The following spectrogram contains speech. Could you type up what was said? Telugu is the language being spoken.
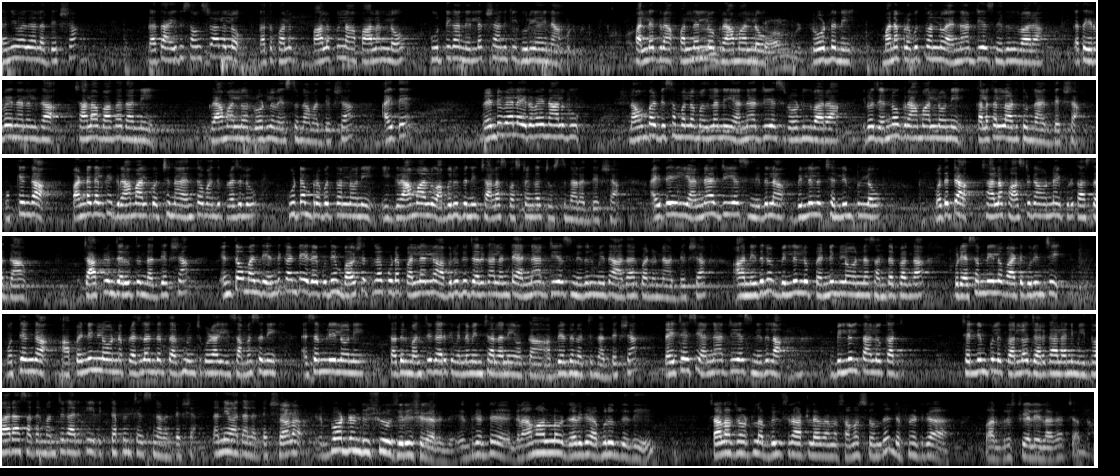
ధన్యవాదాలు అధ్యక్ష. గత ఐదు సంవత్సరాలలో గత పల పాలకుల పాలనలో పూర్తిగా నిర్లక్ష్యానికి గురి అయిన పల్లె గ్రా పల్లెల్లో గ్రామాల్లో రోడ్లని మన ప్రభుత్వంలో ఎన్ఆర్జీఎస్ నిధుల ద్వారా గత ఇరవై నెలలుగా చాలా బాగా దాన్ని గ్రామాల్లో రోడ్లు వేస్తున్నాం అధ్యక్ష. అయితే రెండు వేల ఇరవై నాలుగు నవంబర్ డిసెంబర్లో మొదలని ఎన్ఆర్జీఎస్ రోడ్ల ద్వారా ఈరోజు ఎన్నో గ్రామాల్లోని కలకల్లాడుతున్నాయి అధ్యక్ష. ముఖ్యంగా పండగలకి గ్రామాలకు వచ్చిన ఎంతోమంది ప్రజలు కూటమి ప్రభుత్వంలోని ఈ గ్రామాలు అభివృద్ధిని చాలా స్పష్టంగా చూస్తున్నారు అధ్యక్ష. అయితే ఈ ఎన్ఆర్జీఎస్ నిధుల బిల్లుల చెల్లింపుల్లో మొదట చాలా ఫాస్ట్గా ఉన్న ఇప్పుడు కాస్త గా జాప్యం జరుగుతుంది అధ్యక్ష. ఎంతోమంది ఎందుకంటే రేపు ఉదయం భవిష్యత్తులో కూడా పల్లెల్లో అభివృద్ధి జరగాలంటే ఎన్ఆర్జీఎస్ నిధుల మీద ఆధారపడి ఉన్న అధ్యక్ష. ఆ నిధుల బిల్లులు పెండింగ్లో ఉన్న సందర్భంగా ఇప్పుడు అసెంబ్లీలో వాటి గురించి ముఖ్యంగా ఆ పెండింగ్లో ఉన్న ప్రజలందరి తరఫు నుంచి కూడా ఈ సమస్యని అసెంబ్లీలోని సదరు మంత్రి గారికి విన్నవించాలని ఒక అభ్యర్థన వచ్చింది అధ్యక్ష. దయచేసి ఎన్ఆర్జీఎస్ నిధుల బిల్లుల తాలూకా చెల్లింపులు త్వరలో జరగాలని మీ ద్వారా సదరు మంత్రి గారికి విజ్ఞప్తి చేస్తున్నాను అధ్యక్ష. ధన్యవాదాలు అధ్యక్ష. చాలా ఇంపార్టెంట్ ఇష్యూ శిరీష్ గారిది. ఎందుకంటే గ్రామాల్లో జరిగే అభివృద్ధిది చాలా చోట్ల బిల్స్ రావట్లేదన్న సమస్య ఉంది. డెఫినెట్గా వారి దృష్టికి వెళ్ళేలాగా చేద్దాం.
